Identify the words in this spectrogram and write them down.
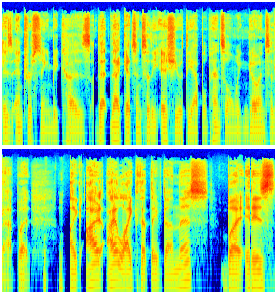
is interesting because that that gets into the issue with the Apple Pencil, and we can go into that. But like I I like that they've done this, but it is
